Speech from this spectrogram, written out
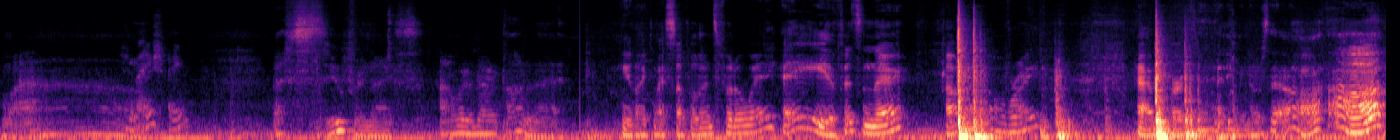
Wow. Nice, right? That's super nice. I would have never thought of that. You like my supplements put away? Hey, it fits in there. Oh, all right, all right. Happy birthday. I didn't even notice that. Aw, aw.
